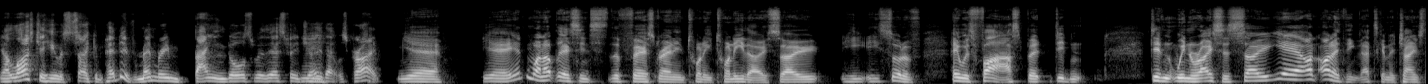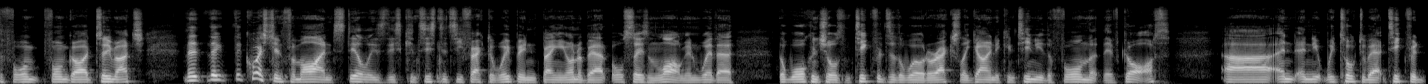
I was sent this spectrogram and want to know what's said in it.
You know, last year he was so competitive. Remember him banging doors with SVG? Mm. That was great. Yeah. Yeah, he hadn't won up there since the first round in 2020 though. So he, he sort of he was fast but didn't didn't win races. So yeah, I, I don't think that's going to change the form form guide too much. The, the the question for mine still is this consistency factor we've been banging on about all season long, and whether the Walkinshaws and Tickfords of the world are actually going to continue the form that they've got. Uh, and and we talked about Tickford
